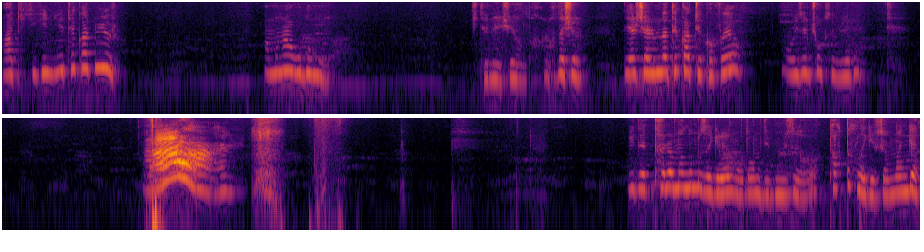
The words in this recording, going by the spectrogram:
Ha kiki niye tek atmıyor? Aman akıllım. İki tane şey aldık. Arkadaşlar diğer çarımda tek atıyor kafaya. O yüzden çok seviyorum. Ah! Bir de taramalımıza girelim adam dibimize ya. Tak takla gireceğim lan gel.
